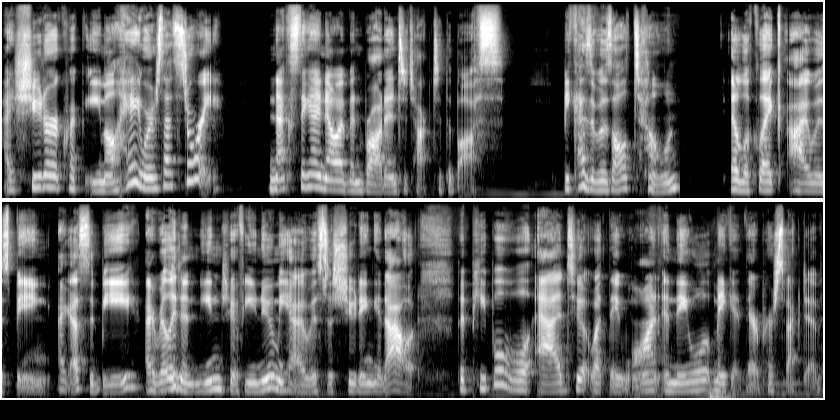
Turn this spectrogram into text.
I shoot her a quick email Hey, where's that story? Next thing I know, I've been brought in to talk to the boss because it was all tone it looked like I was being, I guess, a bee. I really didn't mean to. If you knew me, I was just shooting it out. But people will add to it what they want and they will make it their perspective.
